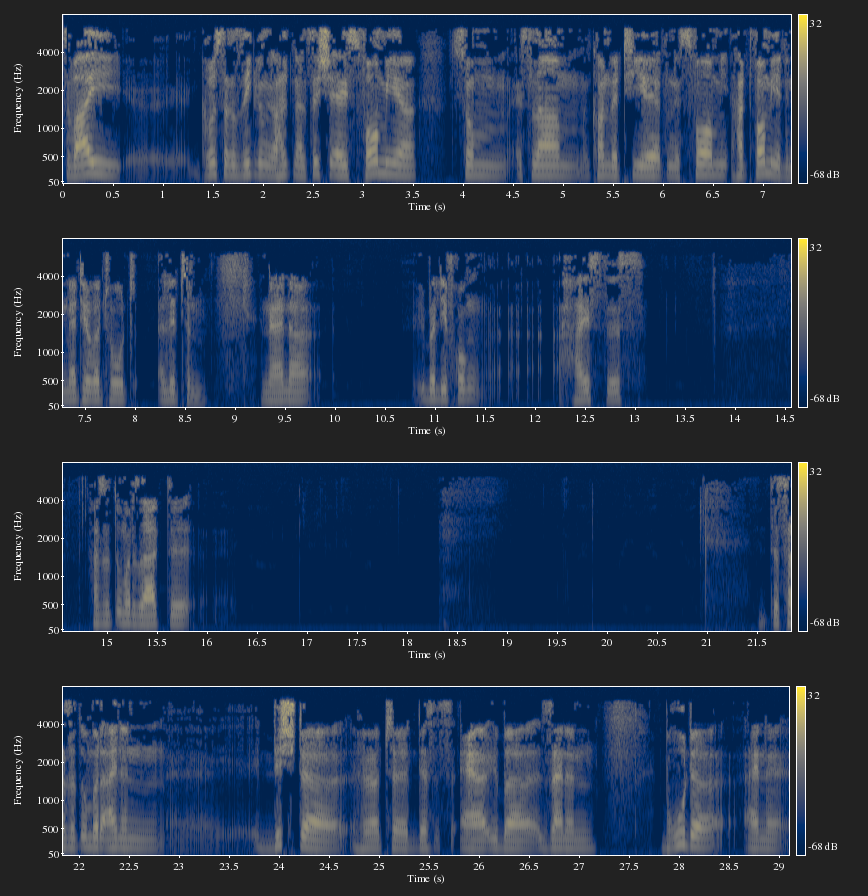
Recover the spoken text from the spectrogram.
zwei äh, größere Segnungen erhalten als ich. Er ist vor mir zum Islam konvertiert und ist vor hat vor mir den Märtyrertod erlitten. In einer Überlieferung heißt es, Hazrat Umar sagte, dass Hazrat Umar einen äh, Dichter hörte, dass er über seinen Bruder eine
